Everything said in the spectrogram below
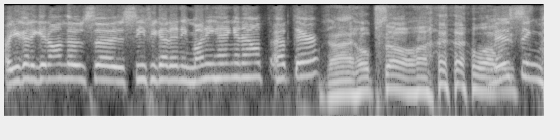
Are you going to get on those uh, to see if you got any money hanging out out there? I hope so. well, Missing.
